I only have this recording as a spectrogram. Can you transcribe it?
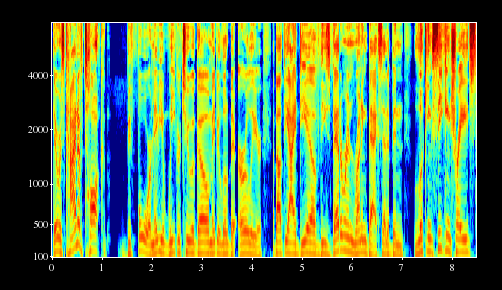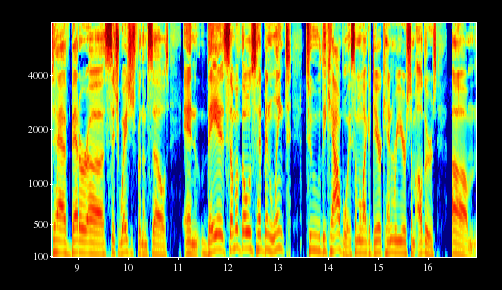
There was kind of talk before, maybe a week or two ago, maybe a little bit earlier, about the idea of these veteran running backs that have been looking, seeking trades to have better uh, situations for themselves. And they, some of those had been linked to the Cowboys, someone like a Derrick Henry or some others. Um,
